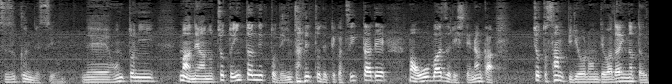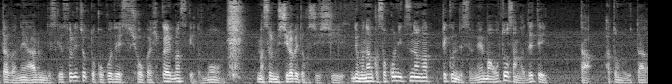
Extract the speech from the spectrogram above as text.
続くんですよ。で本当にまあねあのちょっとインターネットでインターネットでっていうかツイッターで、まあ、大バズりしてなんかちょっと賛否両論で話題になった歌がねあるんですけどそれちょっとここで紹介控えますけどもまあ、それも調べてほしいしでもなんかそこにつながっていくんですよね、まあ、お父さんが出ていった後の歌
